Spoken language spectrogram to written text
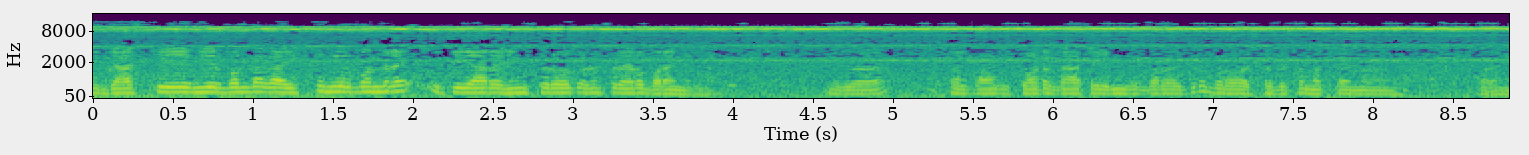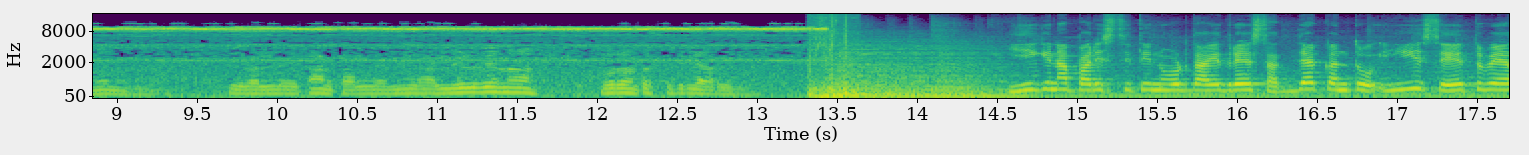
ಈಗ ಜಾಸ್ತಿ ನೀರು ಬಂದಾಗ ಇಷ್ಟು ನೀರು ಬಂದರೆ ಇದು ಯಾರು ಹಿಂಸರು ಗಣಸರು ಯಾರು ಬರೋಂಗಿಲ್ಲ. ಈಗ ಸ್ವಲ್ಪ ತೋಟ ದಾಟಿ ಹಿಂಗೆ ಬರೋ ಇದ್ರೆ ಬರೋ ವರ್ಷ ಬಿಟ್ಟರೆ ಮತ್ತೆ ಬರೋಂಗೇನಿಲ್ಲ ಈಗ ಅಲ್ಲಿ ಕಾಣ್ತಾ ಅಲ್ಲಿ ನೀರು ಅಲ್ಲಿ ಇಳಿದೇನೋ ಬರುವಂಥ ಸ್ಥಿತಿಲಿ ಯಾರೂ ಇಲ್ಲ. ಈಗಿನ ಪರಿಸ್ಥಿತಿ ನೋಡ್ತಾ ಇದ್ರೆ ಸದ್ಯಕ್ಕಂತೂ ಈ ಸೇತುವೆಯ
